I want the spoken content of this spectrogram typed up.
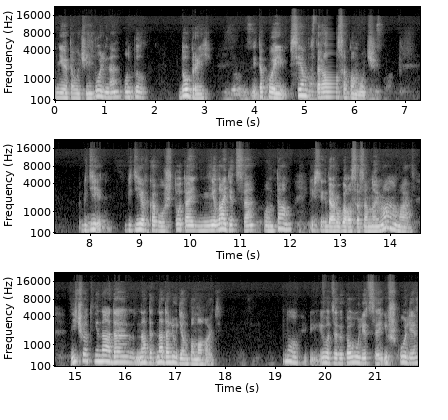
мне это очень больно. Он был добрый и такой, всем старался помочь. Где, где в кого что-то не ладится, он там и всегда ругался со мной, мама, ничего не надо, надо, надо людям помогать. Ну, и отзывы по улице, и в школе,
